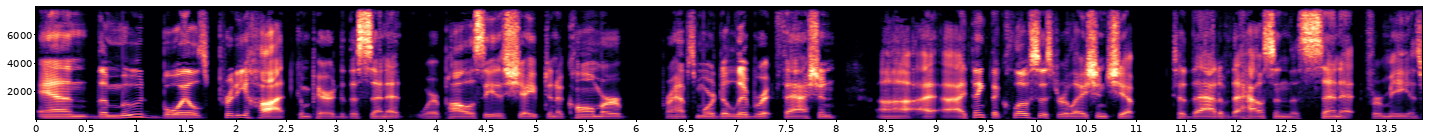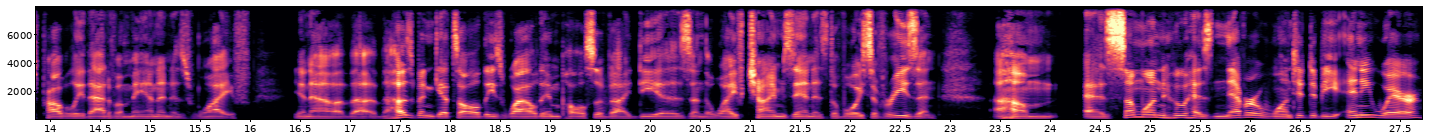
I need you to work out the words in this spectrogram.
And the mood boils pretty hot compared to the Senate, where policy is shaped in a calmer, perhaps more deliberate fashion. Uh, I, I, think the closest relationship to that of the House and the Senate for me is probably that of a man and his wife. You know, the the husband gets all these wild, impulsive ideas, and the wife chimes in as the voice of reason. Um, as someone who has never wanted to be anywhere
